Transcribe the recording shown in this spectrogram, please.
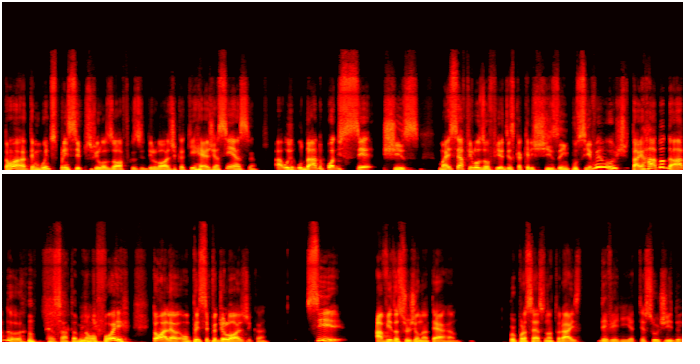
Então, ah, tem muitos princípios filosóficos e de lógica que regem a ciência. Ah, O, o dado pode ser X, mas se a filosofia diz que aquele X é impossível, está errado o dado. Exatamente. Não foi? Então, olha, um princípio de lógica. Se a vida surgiu na Terra por processos naturais, deveria ter surgido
